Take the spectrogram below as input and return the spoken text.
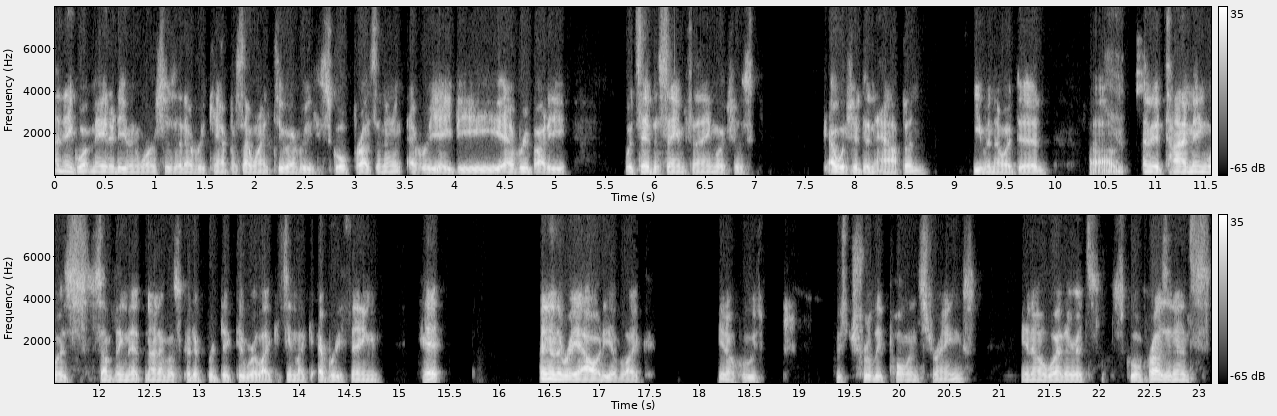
I think what made it even worse is that every campus I went to, every school president, every AD, everybody would say the same thing, which is, "I wish it didn't happen," even though it did. Um, and the timing was something that none of us could have predicted. Where like it seemed like everything hit, and then the reality of like, you know, who's who's truly pulling strings. You know, whether it's school presidents,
